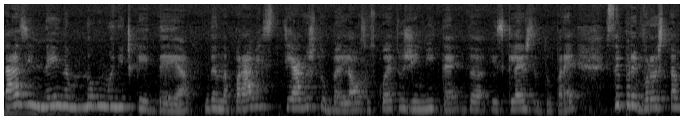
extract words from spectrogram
тази нейна много маничка идея да направи стягащо бельо, с което жените да изглеждат добре, се превръща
